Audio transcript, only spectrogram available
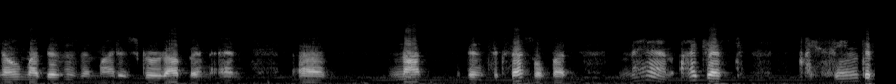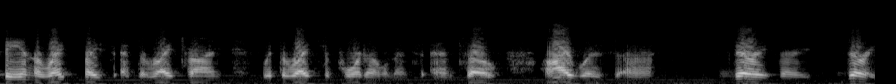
known my business and might have screwed up and, and uh, not been successful. But man, I just I seem to be in the right place at the right time with the right support elements, and so I was uh, very, very, very.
